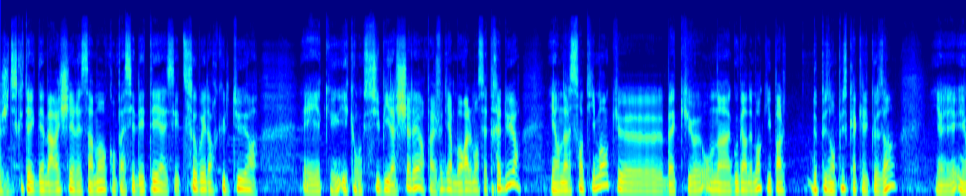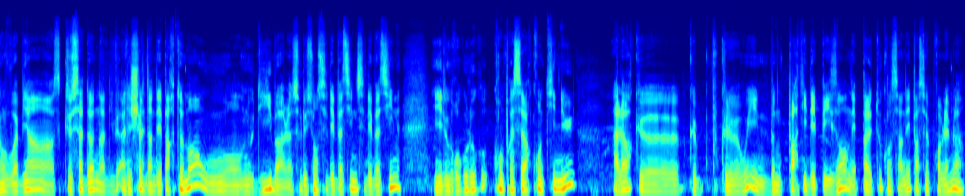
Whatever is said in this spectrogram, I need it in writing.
J'ai discuté avec des maraîchers récemment qui ont passé l'été à essayer de sauver leur culture et qui, et qui ont subi la chaleur. Enfin, je veux dire, moralement, c'est très dur. Et on a le sentiment que bah, qu'on a un gouvernement qui parle de plus en plus qu'à quelques-uns. Et, on voit bien ce que ça donne à, l'échelle d'un département où on nous dit bah, la solution c'est des bassines, c'est des bassines. Et le gros goulot compresseur continue, alors que, que, que, oui, une bonne partie des paysans n'est pas du tout concernée par ce problème-là.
